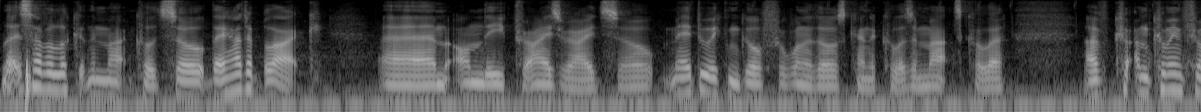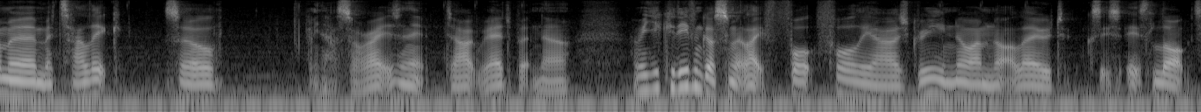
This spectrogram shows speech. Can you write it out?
let's have a look at the matte code. So they had a black um, on the prize ride, so maybe we can go for one of those kind of colors, a matte color. I've, I'm coming from a metallic, so I mean, that's alright, isn't it? Dark red, but no. I mean, you could even go something like foliage green. No, I'm not allowed because it's, it's locked.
